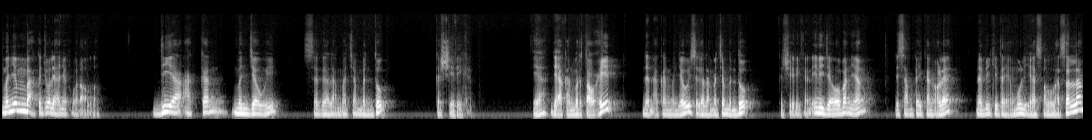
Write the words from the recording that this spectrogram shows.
menyembah kecuali hanya kepada Allah. Dia akan menjauhi segala macam bentuk kesyirikan. Ya, dia akan bertauhid dan akan menjauhi segala macam bentuk kesyirikan. Ini jawaban yang disampaikan oleh Nabi kita yang mulia sallallahu alaihi wasallam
